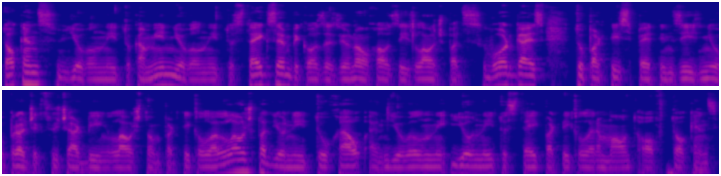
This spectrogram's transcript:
tokens. You will need to come in, you will need to stake them because as you know how these launchpads work guys, to participate in these new projects which are being launched on particular launchpad, you need to have and you will need, you need to stake particular amount of tokens.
